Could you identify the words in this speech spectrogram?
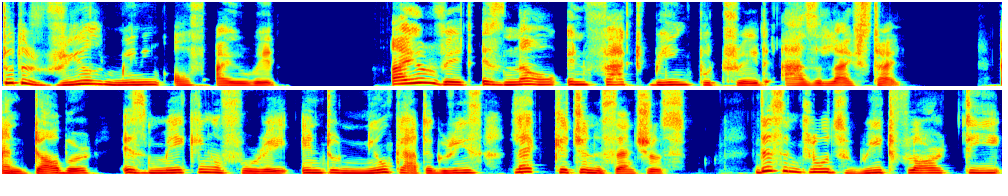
to the real meaning of Ayurveda. Ayurveda is now, in fact, being portrayed as a lifestyle. And Dabur is making a foray into new categories like kitchen essentials. This includes wheat flour, tea,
